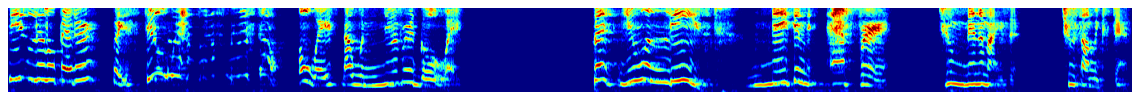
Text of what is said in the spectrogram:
be a little better, but still we have last minute stuff. Always, that will never go away. But you at least make an effort to minimize it to some extent,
